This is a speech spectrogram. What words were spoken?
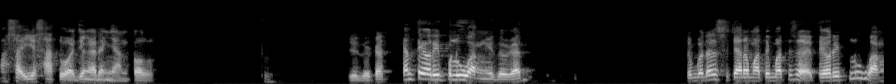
masa iya satu aja nggak ada yang nyantol? Gitu kan? Kan teori peluang gitu kan? Sebenarnya secara matematis ya, teori peluang.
